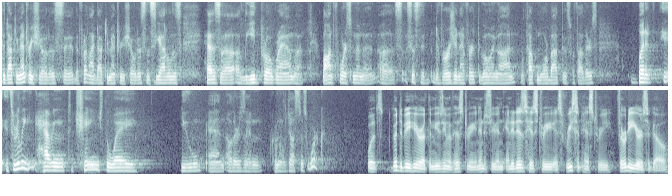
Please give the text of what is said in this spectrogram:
the documentary showed us, uh, the Frontline documentary showed us, that Seattle is, has a, a, LEAD program, a law enforcement, a, a assisted diversion effort going on. We'll talk more about this with others. But it, it's really having to change the way you and others in criminal justice work. Well, it's good to be here at the Museum of History and Industry, and, and it is history, it's recent history. 30 years ago,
